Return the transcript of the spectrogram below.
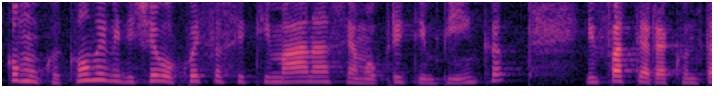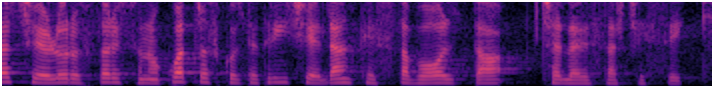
Comunque, come vi dicevo, questa settimana siamo Pretty in Pink, infatti a raccontarci le loro storie sono quattro ascoltatrici ed anche stavolta c'è da restarci secchi.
